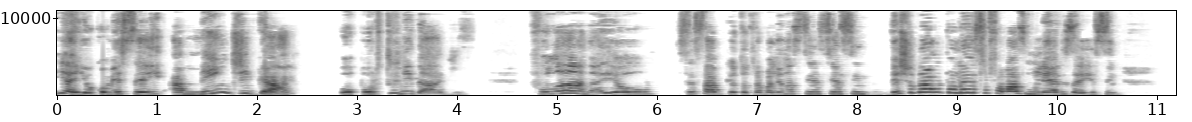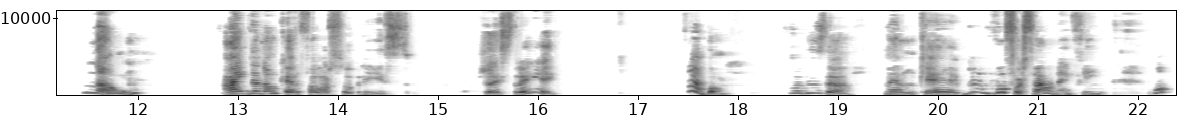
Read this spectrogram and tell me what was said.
E aí eu comecei a mendigar oportunidades. Fulana, eu, você sabe que eu estou trabalhando assim, assim, assim. Deixa eu dar uma palestra, falar às mulheres aí assim. Não, ainda não quero falar sobre isso. Já estranhei. Tá bom, vou avisar né, não quer, não vou forçar, né, enfim. Bom,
